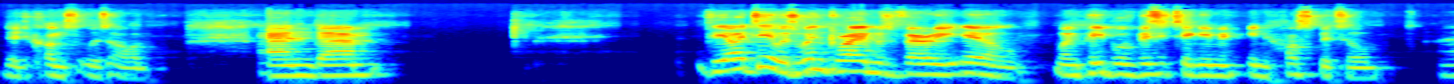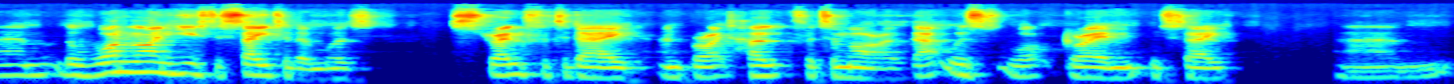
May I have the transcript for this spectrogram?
the concert was on, and um, the idea was when Graham was very ill, when people were visiting him in, hospital, the one line he used to say to them was strength for today and bright hope for tomorrow. That was what Graham would say um,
